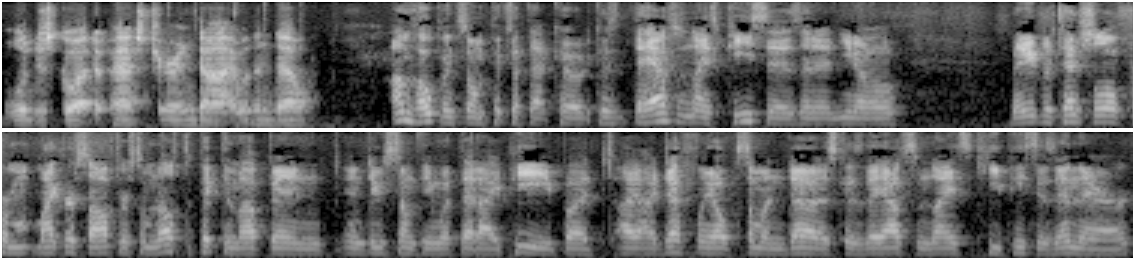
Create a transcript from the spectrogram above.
will just go out to pasture and die within Dell? I'm hoping someone picks up that code because they have some nice pieces, and it, you know, maybe potential for Microsoft or someone else to pick them up and, and do something with that IP. But I, I definitely hope someone does because they have some nice key pieces in there.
